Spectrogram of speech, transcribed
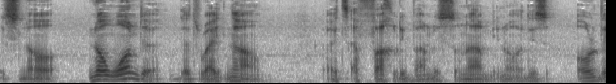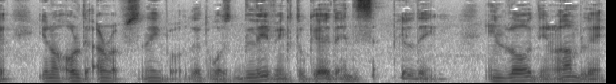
it's no no wonder that right now it's afach libam lesunam. You know this all the you know all the Arabs neighbor that was living together in the same building in Lod in Ramla,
